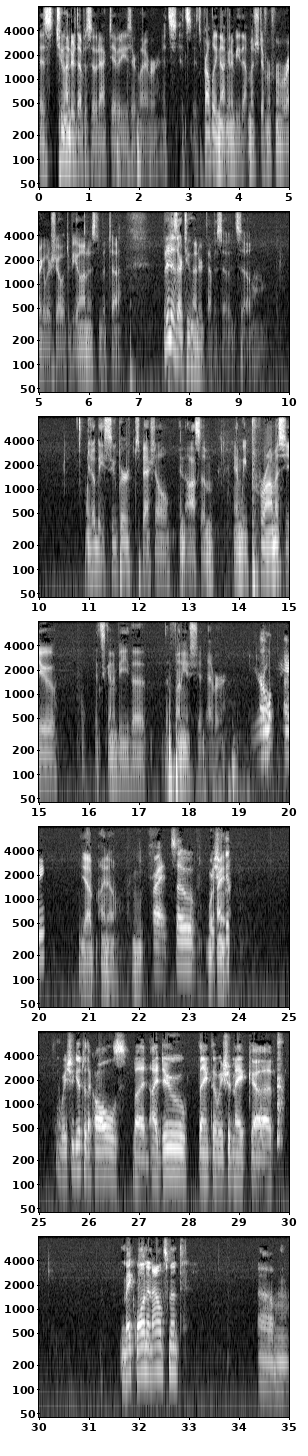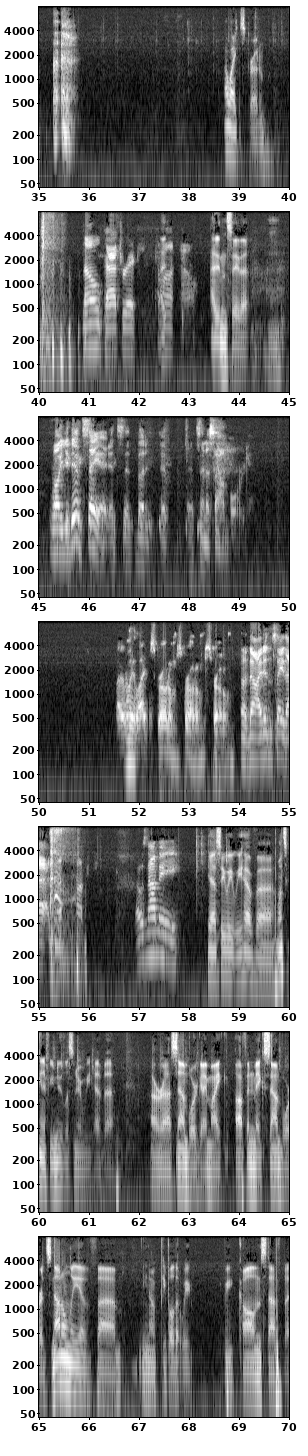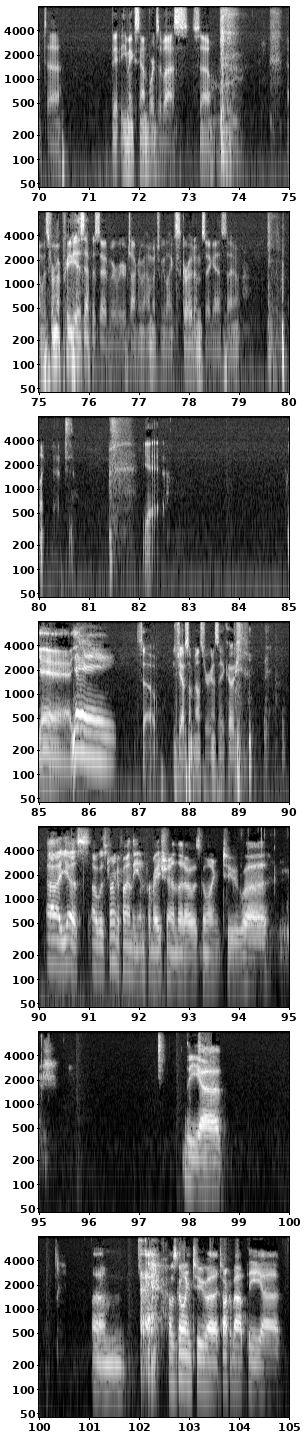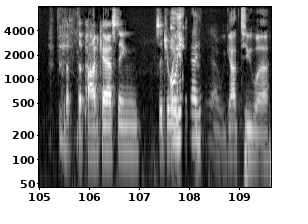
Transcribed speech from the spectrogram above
as 200th episode activities or whatever. It's it's it's probably not going to be that much different from a regular show, to be honest. But uh, but it is our 200th episode, so it'll be super special and awesome. And we promise you, it's going to be the the funniest shit ever. You're all, all Yep, I know. All right, so We're- we should, I- get, we should get to the calls, but I do think that we should make uh, make one announcement. Um, I like scrotum. no, Patrick, come I- on now. I didn't say that. Well, you did say it. It's it, but it, it, it's in a soundboard. I really like scrotum, scrotum, scrotum. Uh, no, I didn't say that. That's not me. That was not me. Yeah, see, we we have uh, once again, if you're a new listener, we have uh, our uh, soundboard guy Mike often makes soundboards not only of um, you know people that we we call and stuff, but uh, but he makes soundboards of us. So that was from a previous episode where we were talking about how much we liked scrotums. I guess I don't like that. yeah, yeah, yay! So. Did you have something else you were going to say, Cody? Uh, yes, I was trying to find the information that I was going to uh, the uh, um, I was going to uh, talk about the uh, the the podcasting situation. Oh yeah, yeah, yeah. We got to. Uh,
